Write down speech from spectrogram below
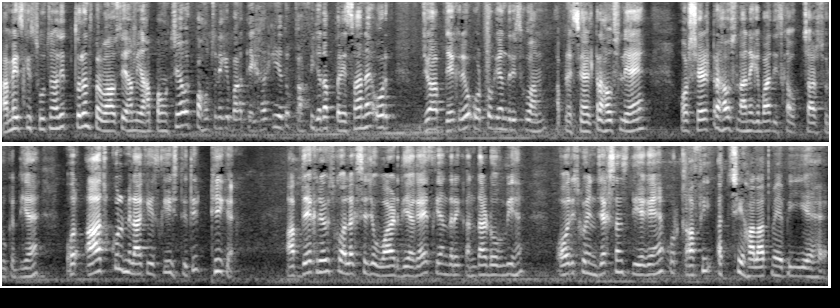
हमें इसकी सूचना दी, तुरंत प्रभाव से हम यहाँ पहुँचे और पहुँचने के बाद देखा कि यह तो काफ़ी ज़्यादा परेशान है और जो आप देख रहे हो, ऑटो के अंदर इसको हम अपने शेल्टर हाउस ले आए और शेल्टर हाउस लाने के बाद इसका उपचार शुरू कर दिया है। और आज कुल मिला के इसकी स्थिति ठीक है। आप देख रहे हो इसको अलग से जो वार्ड दिया गया है, इसके अंदर एक अंधा डॉग भी है और इसको इंजेक्शंस दिए गए हैं और काफ़ी अच्छी हालात में भी ये है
